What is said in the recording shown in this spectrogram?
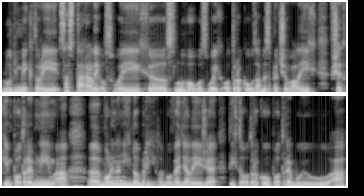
ľuďmi, ktorí sa starali o svojich e, sluhov, o svojich otrokov, zabezpečovali ich všetkým potrebným a e, boli na nich dobrí, lebo vedeli, že týchto otrokov potrebujú a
